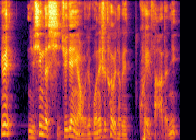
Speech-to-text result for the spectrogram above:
因为女性的喜剧电影，我觉得国内是特别特别匮乏的。你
